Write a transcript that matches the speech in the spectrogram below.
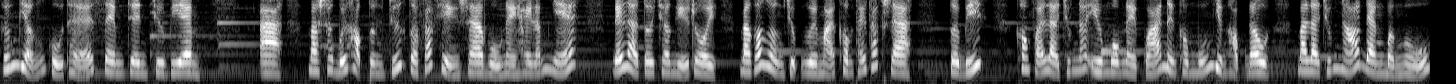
Hướng dẫn cụ thể xem trên 2PM. À, mà sau buổi học tuần trước tôi phát hiện ra vụ này hay lắm nhé. Đấy là tôi cho nghĩ rồi, mà có gần chục người mãi không thấy thoát ra. Tôi biết, không phải là chúng nó yêu môn này quá nên không muốn dừng học đâu, mà là chúng nó đang bận ngủ.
